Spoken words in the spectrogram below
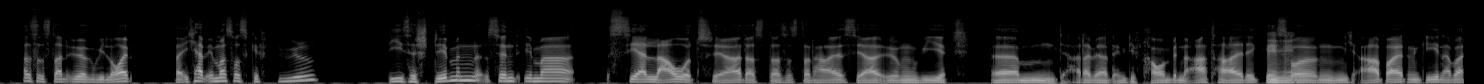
dass es dann irgendwie läuft. Weil ich habe immer so das Gefühl, diese Stimmen sind immer sehr laut, ja, dass, dass es dann heißt, ja, irgendwie, ähm, ja, da werden irgendwie Frauen benachteiligt, die mhm. sollen nicht arbeiten gehen, aber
